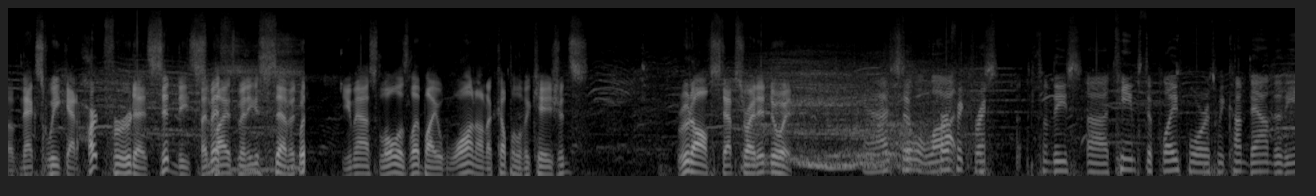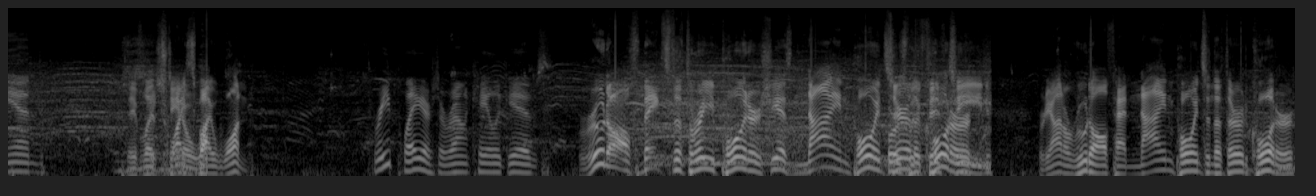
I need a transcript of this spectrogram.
of next week at Hartford as Sydney Smith by as many as seven. UMass Lowell is led by one on a couple of occasions. Rudolph steps right into it. And that's Still a a lot. perfect frame for these uh, teams to play for as we come down to the end. They've led Christina twice by one. Three players around Kayla Gibbs. Rudolph makes the three-pointer. She has nine points here in the with quarter. 15. Brianna Rudolph had nine points in the third quarter.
